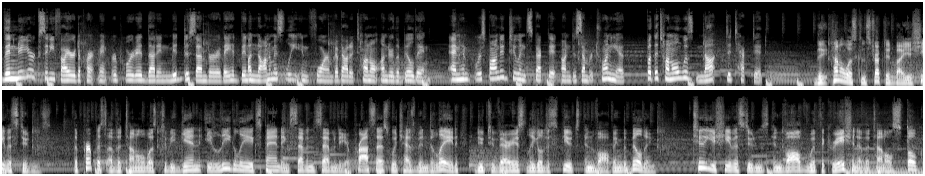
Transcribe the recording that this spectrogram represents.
The New York City Fire Department reported that in mid December they had been anonymously informed about a tunnel under the building and had responded to inspect it on December 20th, but the tunnel was not detected. The tunnel was constructed by yeshiva students. The purpose of the tunnel was to begin illegally expanding 770, a process which has been delayed due to various legal disputes involving the building. Two yeshiva students involved with the creation of the tunnel spoke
